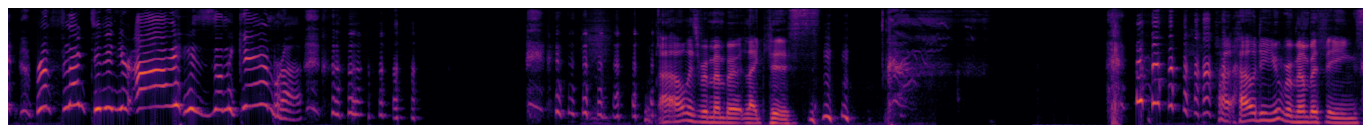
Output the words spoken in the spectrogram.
it reflected in your eyes on the camera. I always remember it like this. how, how do you remember things?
